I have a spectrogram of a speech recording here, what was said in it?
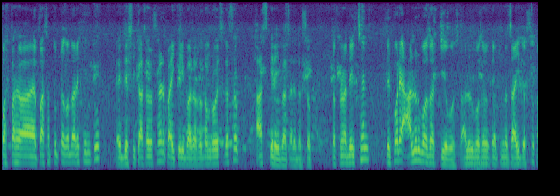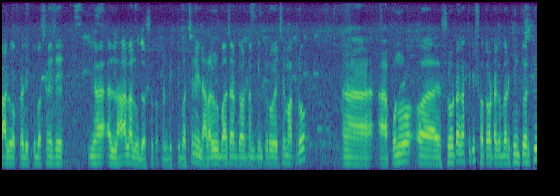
পাঁচ- পাঁচ- পঁচাত্তর টাকা দরে কিন্তু এই দেশি কাঁচা রসুনের পাইকারি বাজার দরদাম রয়েছে, দর্শক। আজকের এই বাজারে, দর্শক। তো আপনারা দেখছেন এরপরে আলুর বাজার কি অবস্থা? আলুর বাজারতে আপনারা যাই দর্শক, আলু আপনারা দেখতে পাচ্ছেন যে লাল আলু দর্শক আপনারা দেখতে পাচ্ছেন। এই লাল আলুর বাজার দরদাম কিন্তু রয়েছে মাত্র পনেরো ষোলো টাকা থেকে সতেরো টাকা দর কিন্তু আর কি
